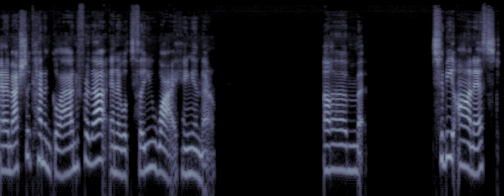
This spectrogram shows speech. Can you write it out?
and I'm actually kind of glad for that. And I will tell you why. Hang in there. Um, to be honest,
